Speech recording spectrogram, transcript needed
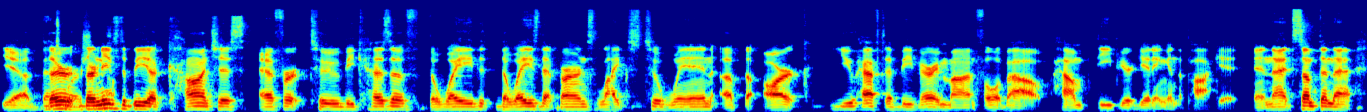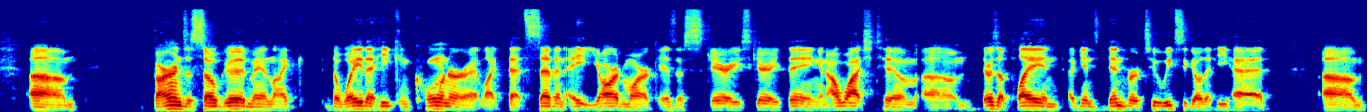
yeah, there there needs to be a conscious effort too because of the way that the ways that Burns likes to win up the arc. You have to be very mindful about how deep you're getting in the pocket, and that's something that um, Burns is so good, man. Like the way that he can corner at like that seven, eight yard mark is a scary, scary thing. And I watched him. Um, there's a play in against Denver two weeks ago that he had. Um,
